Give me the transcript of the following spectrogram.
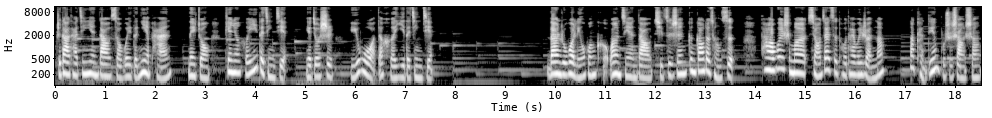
直到他经验到所谓的涅槃那种天人合一的境界，也就是与我的合一的境界。但如果灵魂渴望经验到其自身更高的层次，他为什么想要再次投胎为人呢？那肯定不是上升。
